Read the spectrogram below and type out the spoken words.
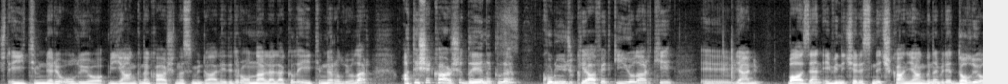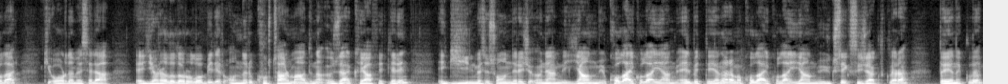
işte eğitimleri oluyor bir yangına karşı nasıl müdahale edilir onlarla alakalı eğitimler alıyorlar. Ateşe karşı dayanıklı koruyucu kıyafet giyiyorlar ki e, yani bazen evin içerisinde çıkan yangına bile dalıyorlar ki orada mesela e, yaralılar olabilir onları kurtarma adına özel kıyafetlerin e, giyilmesi son derece önemli. Yanmıyor. Kolay kolay yanmıyor. Elbette yanar ama kolay kolay yanmıyor. Yüksek sıcaklıklara dayanıklı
